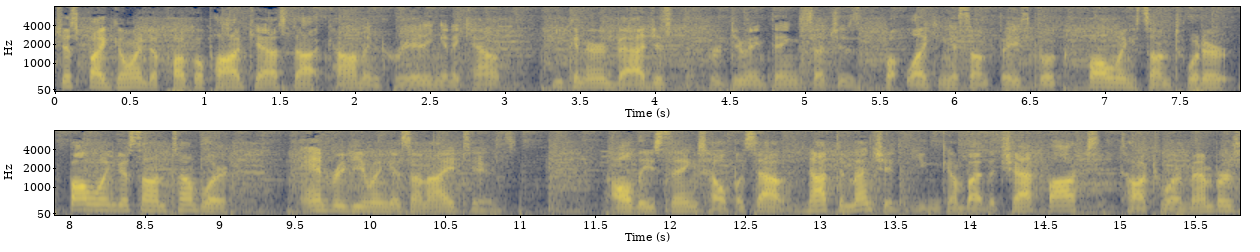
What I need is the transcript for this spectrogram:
Just by going to pucklepodcast.com and creating an account, you can earn badges for doing things such as liking us on Facebook, following us on Twitter, following us on Tumblr, and reviewing us on iTunes. All these things help us out. Not to mention, you can come by the chat box, talk to our members,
